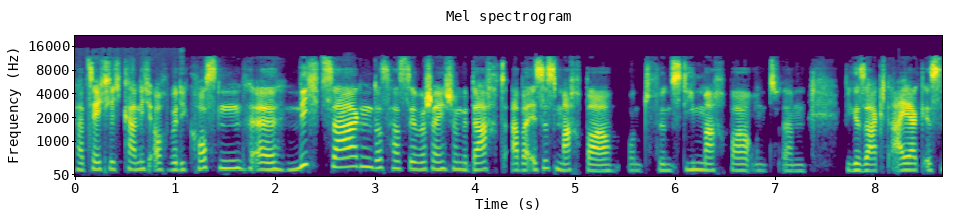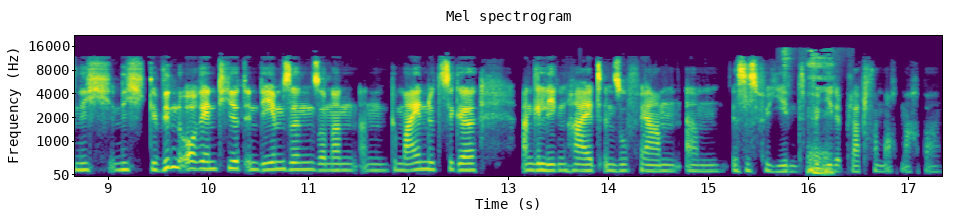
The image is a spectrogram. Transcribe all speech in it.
Tatsächlich kann ich auch über die Kosten äh, nichts sagen, das hast du ja wahrscheinlich schon gedacht, aber es ist machbar und für ein Steam machbar. Und ähm, wie gesagt, AJAC ist nicht, nicht gewinnorientiert in dem Sinn, sondern eine gemeinnützige Angelegenheit. Insofern ähm, ist es für jeden, für jede Plattform auch machbar.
